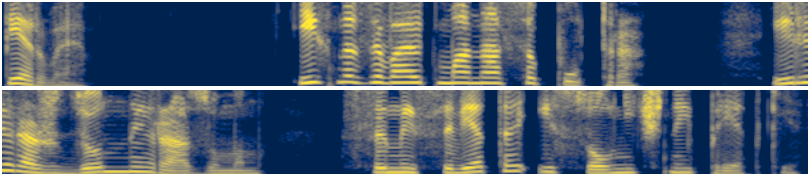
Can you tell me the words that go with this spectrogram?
Первое. Их называют Манаса-Путра или рожденные разумом, сыны света и солнечные предки.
